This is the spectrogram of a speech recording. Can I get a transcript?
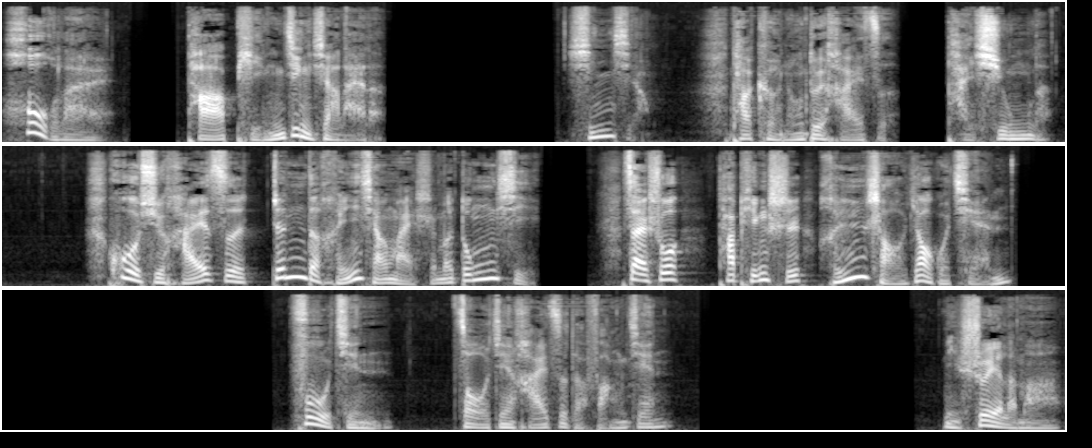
后来，他平静下来了，心想，他可能对孩子太凶了。或许孩子真的很想买什么东西。再说，他平时很少要过钱。父亲走进孩子的房间。你睡了吗？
